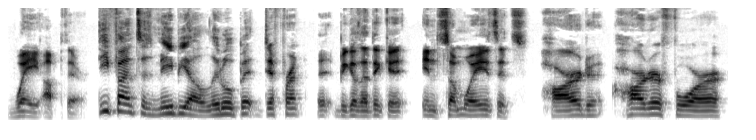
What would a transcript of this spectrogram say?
way up there. Defense is maybe a little bit different eh, because I think it, in some ways it's hard harder for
